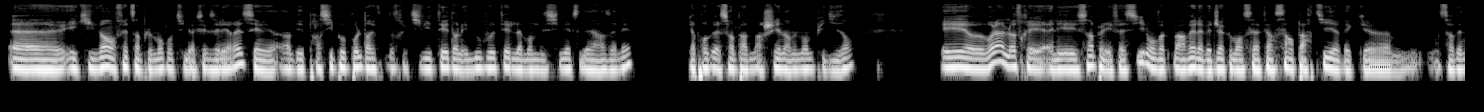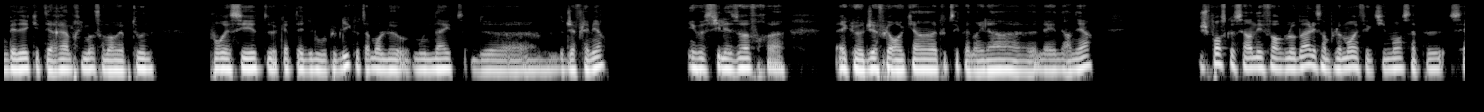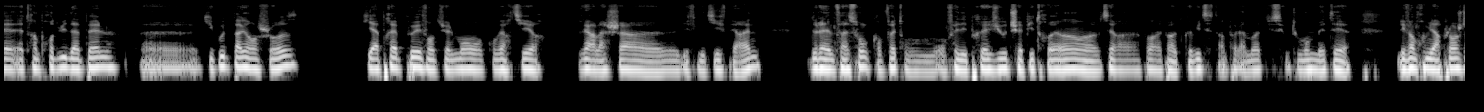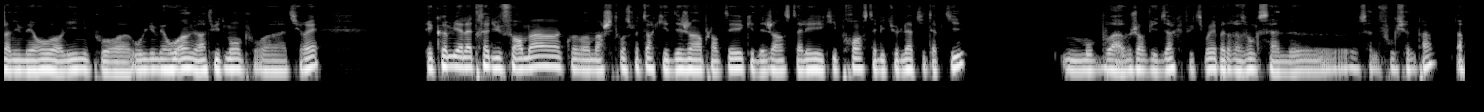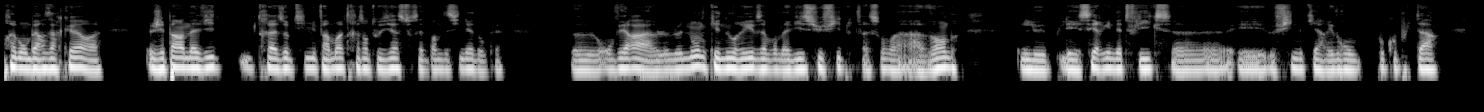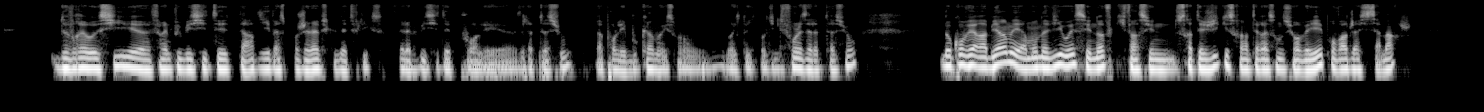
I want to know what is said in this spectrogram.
euh, et qui va en fait simplement continuer à s'accélérer. C'est un des principaux pôles d'attractivité dans les nouveautés de la bande dessinée de ces dernières années, qui a progressé en part de marché énormément depuis 10 ans. Et euh, voilà, l'offre, elle est simple, elle est facile. On voit que Marvel avait déjà commencé à faire ça en partie avec euh, certaines BD qui étaient réimprimées au format webtoon pour essayer de capter du nouveau public, notamment le Moon Knight de, de Jeff Lemire, et aussi les offres avec le Jeff le requin, toutes ces conneries-là l'année dernière je pense que c'est un effort global et simplement effectivement ça peut être un produit d'appel euh, qui coûte pas grand chose qui après peut éventuellement convertir vers l'achat euh, définitif pérenne. De la même façon qu'en fait on, fait des previews de chapitre 1 euh, pendant la période Covid c'était un peu la mode tu sais où tout le monde mettait les 20 premières planches d'un numéro en ligne pour ou le numéro 1 gratuitement pour attirer. Et comme il y a l'attrait du format un marché de consommateurs qui est déjà implanté qui est déjà installé et qui prend cette habitude là petit à petit bon, bah, j'ai envie de dire qu'effectivement, il n'y a pas de raison que ça ne, ça ne fonctionne pas. Après, bon, Berserker, euh, j'ai pas un avis très optimiste, enfin, moi, très enthousiaste sur cette bande dessinée, donc, euh, on verra. Le, nom de Keanu Reeves, à mon avis, suffit de toute façon à, vendre. les séries Netflix euh, et le film qui arriveront beaucoup plus tard devraient aussi faire une publicité tardive à ce projet-là, parce Netflix fait la publicité pour les adaptations, pour les bouquins dont ils, sont, dont ils font les adaptations. Donc on verra bien, mais à mon avis, ouais, c'est une offre enfin, c'est une stratégie qui serait intéressante de surveiller pour voir déjà si ça marche.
